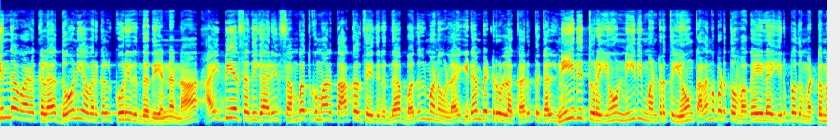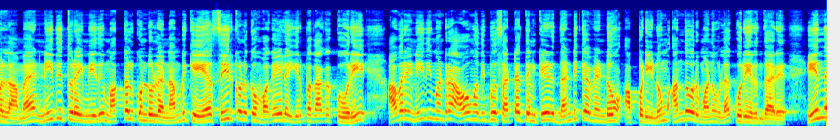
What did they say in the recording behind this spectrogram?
இந்த வழக்கில் தோனி அவர்கள் கூறியிருந்தது என்னன்னா ஐபிஎஸ் அதிகாரி அதிகாரி சம்பத்குமார் தாக்கல் செய்திருந்த பதில் மனுவில் இடம்பெற்றுள்ள கருத்துக்கள் நீதித்துறையும் நீதிமன்றத்தையும் களங்கப்படுத்தும் வகையில் இருப்பது மட்டுமில்லாமல் நீதித்துறை மீது மக்கள் கொண்டுள்ள நம்பிக்கையை சீர்கொழுக்கும் வகையில் இருப்பதாக கூறி அவரை நீதிமன்ற அவமதிப்பு சட்டத்தின் கீழ் தண்டிக்க வேண்டும் அப்படின்னும் அந்த ஒரு மனுவில் கூறியிருந்தார். இந்த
